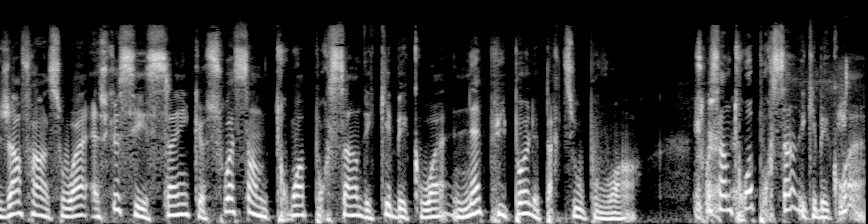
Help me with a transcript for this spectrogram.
euh, Jean-François, est-ce que c'est sain que 63% des Québécois n'appuient pas le parti au pouvoir? 63% des Québécois?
